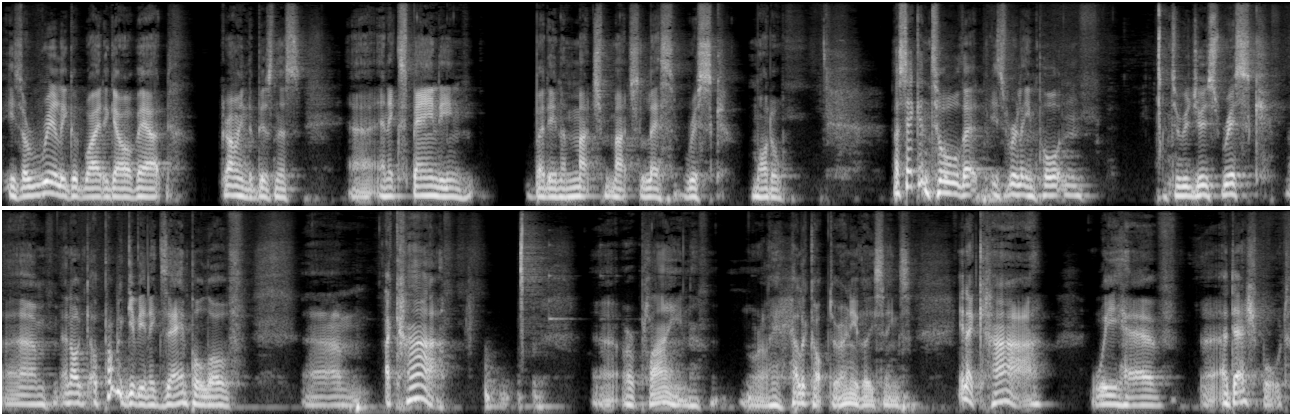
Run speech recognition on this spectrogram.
is a really good way to go about growing the business uh, and expanding, but in a much, much less risk model. A second tool that is really important to reduce risk, um, and I'll, I'll, probably give you an example of um, a car uh, or a plane or a helicopter, any of these things. In a car, we have a dashboard.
